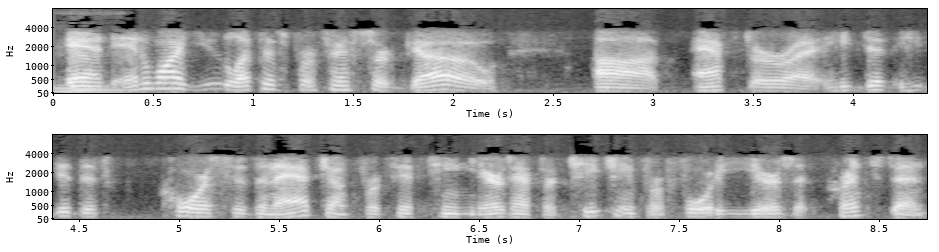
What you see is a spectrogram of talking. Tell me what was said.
Mm. And NYU let this professor go uh, after uh, he did he did this course as an adjunct for 15 years after teaching for 40 years at Princeton,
